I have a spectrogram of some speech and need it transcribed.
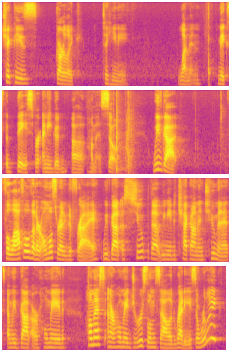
chickpeas, garlic, tahini, lemon makes the base for any good uh, hummus. So we've got falafel that are almost ready to fry. We've got a soup that we need to check on in two minutes, and we've got our homemade hummus and our homemade Jerusalem salad ready. So we're like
